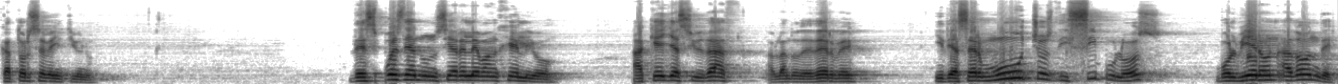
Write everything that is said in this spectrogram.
14, 21. Después de anunciar el Evangelio, aquella ciudad, hablando de Derbe, y de hacer muchos discípulos, volvieron a dónde?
